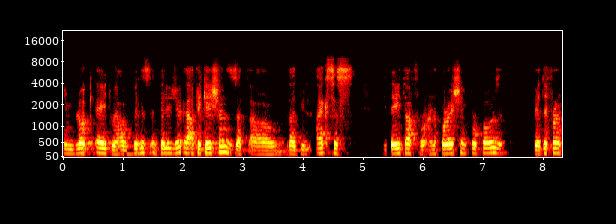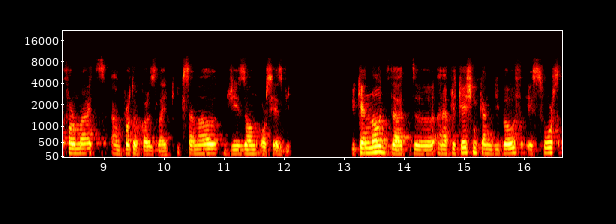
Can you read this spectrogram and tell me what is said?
In block eight, we have business intelligence applications that are that will access the data for an operation purpose via different formats and protocols like XML, JSON, or CSV. You can note that uh, an application can be both a source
